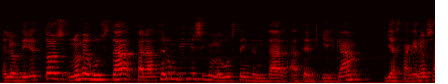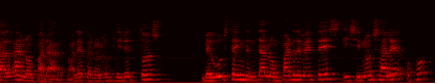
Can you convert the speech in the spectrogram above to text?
en los directos no me gusta Para hacer un vídeo sí que me gusta intentar hacer killcam Y hasta que no salga, no parar, ¿vale? Pero en los directos me gusta intentarlo un par de veces Y si no sale, ojo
